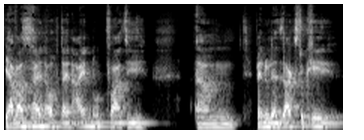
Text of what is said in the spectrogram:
ja, was ist halt auch dein Eindruck quasi, ähm, wenn du dann sagst, okay,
